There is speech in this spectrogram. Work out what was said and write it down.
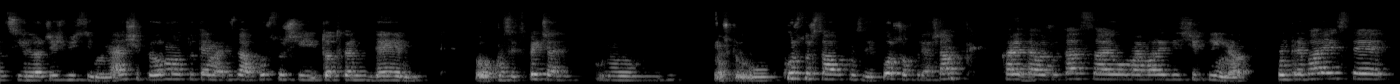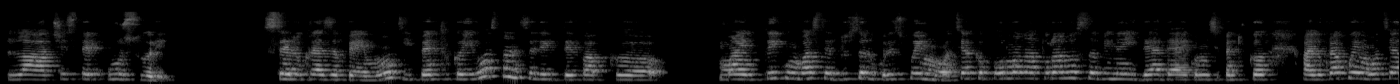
îți lărgești viziunea și pe urmă tu te-ai mai dus la cursuri și tot felul de, uh, cum se special, nu știu, cursuri sau, cum să zic, workshop-uri așa, care te-au ajutat să ai o mai mare disciplină. Întrebarea este, la aceste cursuri se lucrează pe emoții? Pentru că eu asta înțeleg de fapt că mai întâi cumva să te duci să lucrezi cu emoția, că pe urmă natural o să vină ideea de a economisi, pentru că ai lucrat cu emoția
